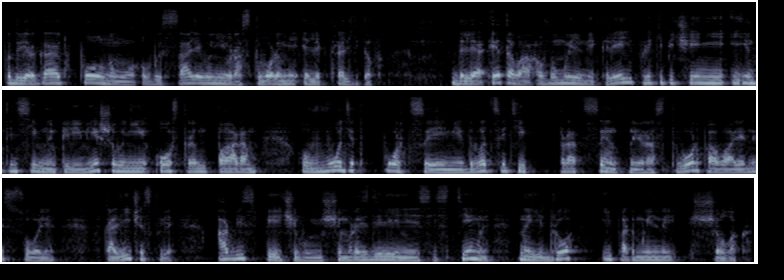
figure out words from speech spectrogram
подвергают полному высаливанию растворами электролитов. Для этого в мыльный клей при кипячении и интенсивном перемешивании острым паром вводят порциями 20% раствор поваленной соли в количестве, обеспечивающем разделение системы на ядро и подмыльный щелок.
